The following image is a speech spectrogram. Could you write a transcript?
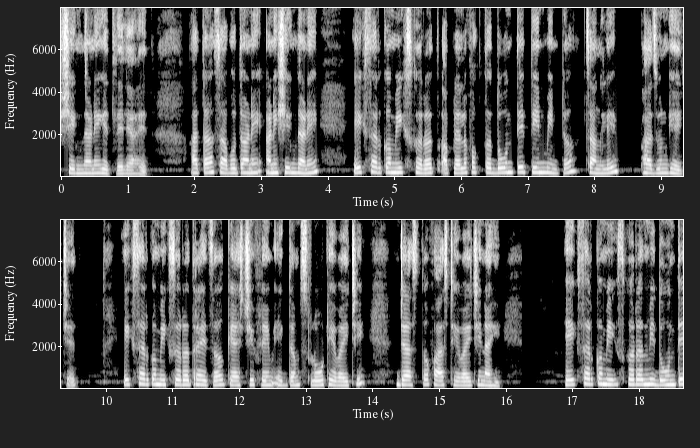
शेंगदाणे घेतलेले आहेत. आता साबुदाणे आणि शेंगदाणे एकसारखं मिक्स करत आपल्याला फक्त दोन ते तीन मिनटं चांगले भाजून घ्यायचे आहेत. एकसारखं मिक्स करत राहायचं. गॅसची फ्लेम एकदम स्लो ठेवायची. जास्त फास्ट ठेवायची नाही. एकसारखं मिक्स करत मी दोन ते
